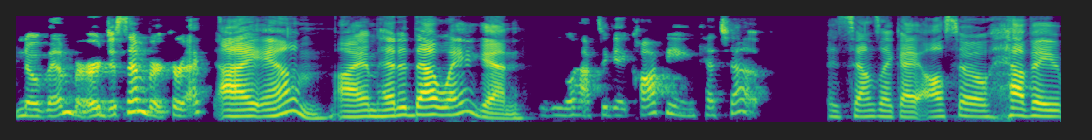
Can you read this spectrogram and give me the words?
November or December, correct? I am. I am headed that way again. We will have to get coffee and catch up. It sounds like I also have a,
